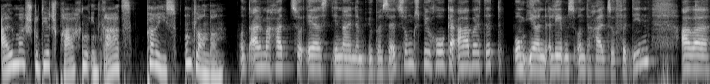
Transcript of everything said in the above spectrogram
Alma studiert Sprachen in Graz, Paris und London. Und Alma hat zuerst in einem Übersetzungsbüro gearbeitet, um ihren Lebensunterhalt zu verdienen. Aber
